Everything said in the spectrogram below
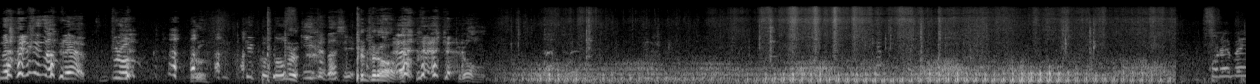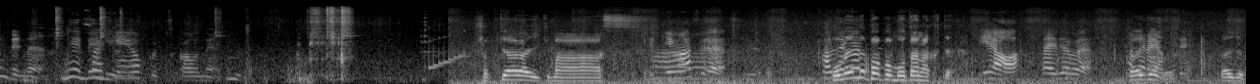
何それ。プロ。プロ。結構動機聞いてたし。ペペロピロ これ便利ね。ね便利よ。最近よく使うね。食器洗い行きますいきます。ごめんねパパ持たなくて。いいよ。大丈夫。大丈夫大丈夫。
